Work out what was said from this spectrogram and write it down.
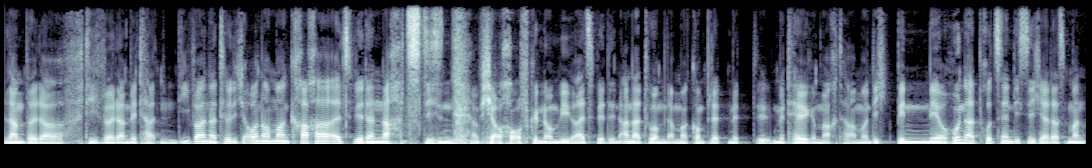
Lampe da, die wir da mit hatten, die war natürlich auch nochmal ein Kracher, als wir dann nachts diesen, habe ich auch aufgenommen, wie als wir den Annaturm da mal komplett mit, mit hell gemacht haben. Und ich bin mir hundertprozentig sicher, dass man,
